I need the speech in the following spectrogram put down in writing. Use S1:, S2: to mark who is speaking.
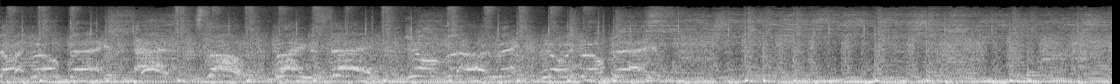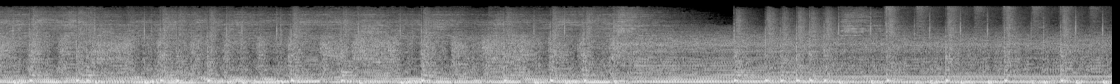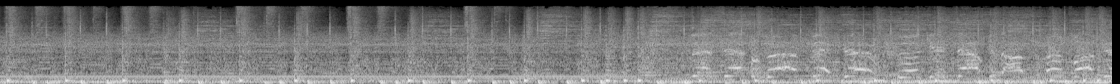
S1: not It's so plain to see. Above you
